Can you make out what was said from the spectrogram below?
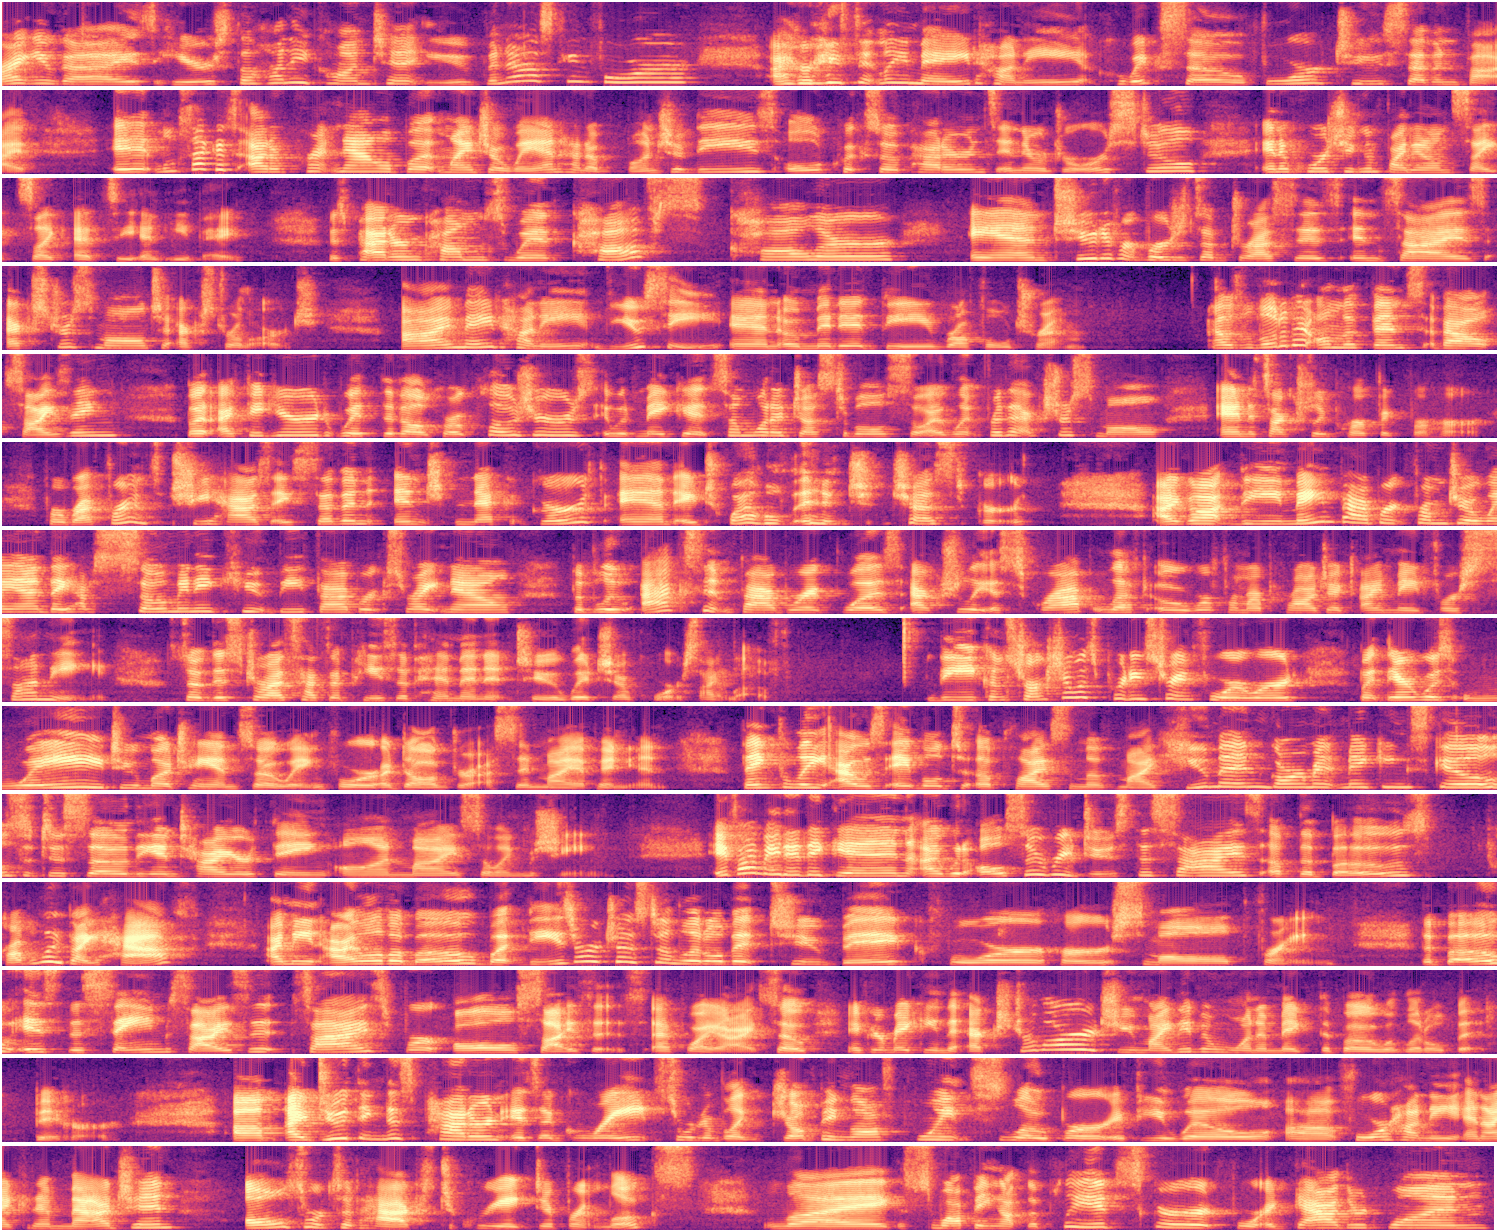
Alright you guys, here's the honey content you've been asking for. I recently made honey Kwik Sew 4275. It looks like it's out of print now, but my Joann had a bunch of these old Kwik Sew patterns in their drawers still, and of course you can find it on sites like Etsy and eBay. This pattern comes with cuffs, collar, and two different versions of dresses in size extra small to extra large. I made honey view C and omitted the ruffle trim. I was a little bit on the fence about sizing, but I figured with the Velcro closures, it would make it somewhat adjustable, so I went for the extra small, and it's actually perfect for her. For reference, she has a 7-inch neck girth and a 12-inch chest girth. I got the main fabric from Joann. They have so many cute bee fabrics right now. The blue accent fabric was actually a scrap left over from a project I made for Sunny. So this dress has a piece of him in it too, which of course I love. The construction was pretty straightforward, but there was way too much hand sewing for a dog dress, in my opinion. Thankfully, I was able to apply some of my human garment making skills to sew the entire thing on my sewing machine. If I made it again, I would also reduce the size of the bows, probably by half, I mean, I love a bow, but these are just a little bit too big for her small frame. The bow is the same size size for all sizes, FYI. So if you're making the extra large, you might even want to make the bow a little bit bigger. Um, I do think this pattern is a great sort of like jumping off point sloper, if you will, uh, for honey, and I can imagine all sorts of hacks to create different looks, like swapping out the pleated skirt for a gathered one,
